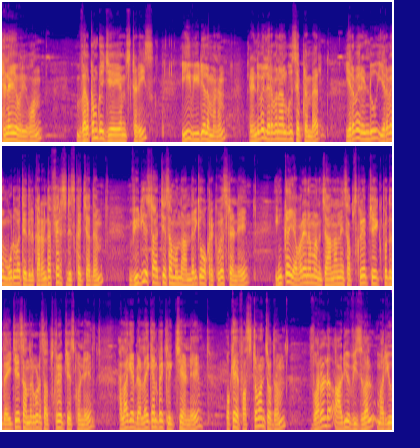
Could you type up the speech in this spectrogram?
Hello everyone welcome to JM studies ఈ వీడియోలో మనం రెండు వేల ఇరవై నాలుగు సెప్టెంబర్ ఇరవై రెండు ఇరవై మూడవ తేదీలు కరెంట్ అఫైర్స్ డిస్కస్ చేద్దాం. వీడియో స్టార్ట్ చేసే ముందు అందరికీ ఒక రిక్వెస్ట్ అండి. ఇంకా ఎవరైనా మన ఛానల్ని సబ్స్క్రైబ్ చేయకపోతే దయచేసి అందరూ కూడా సబ్స్క్రైబ్ చేసుకోండి. అలాగే బెల్ ఐకాన్పై క్లిక్ చేయండి. ఓకే ఫస్ట్ వన్ చూద్దాం. వరల్డ్ ఆడియో విజువల్ మరియు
